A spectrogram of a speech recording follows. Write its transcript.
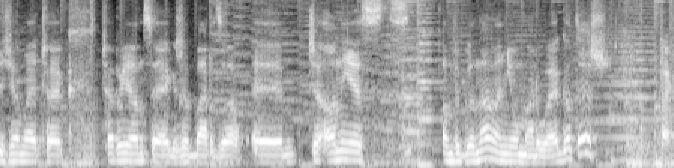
e, ziomeczek, czarujący jakże bardzo, e, czy on jest, on wygląda na nieumarłego też? Tak,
